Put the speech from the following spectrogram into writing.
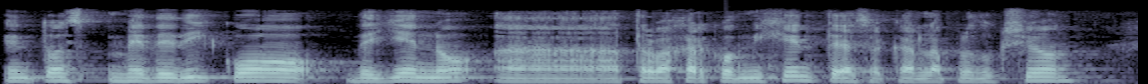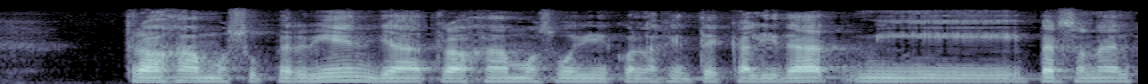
Entonces me dedico de lleno a trabajar con mi gente, a sacar la producción, trabajamos súper bien, ya trabajamos muy bien con la gente de calidad, mi personal,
